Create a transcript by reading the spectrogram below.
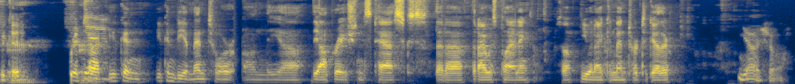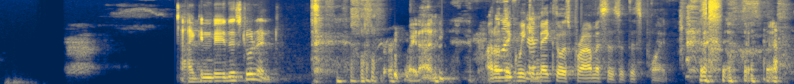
We could. for- Rick, for- Yeah. you can you can be a mentor on the uh, the operations tasks that uh, that I was planning. So you and I can mentor together. Yeah, sure. I can be the student. right on. I don't think we to- can make those promises at this point.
